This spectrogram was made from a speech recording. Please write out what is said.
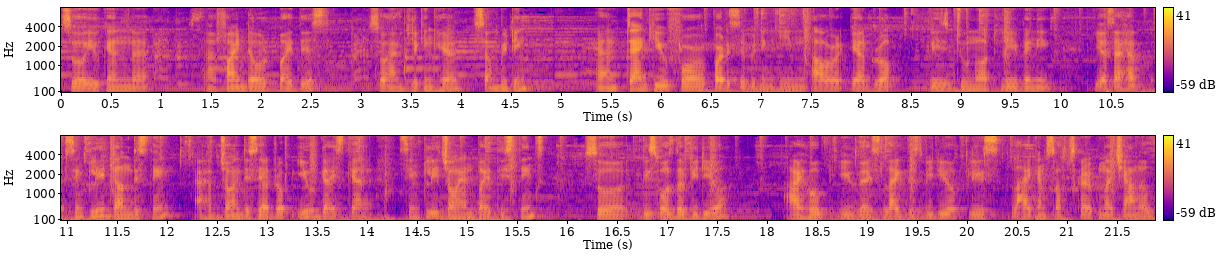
so you can uh, uh, find out by this. So i'm clicking here submitting. And thank you for participating in our airdrop. Please do not leave any yes i have simply done this thing. I have joined this airdrop. You guys can simply join by these things. So this was the video. I hope you guys like this video. Please like and subscribe my channel.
